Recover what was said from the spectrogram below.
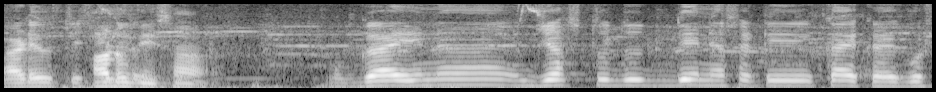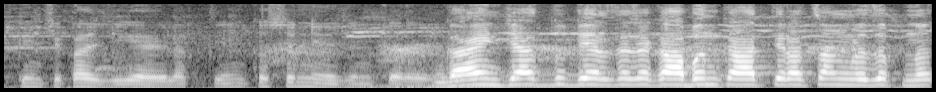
अडवतीस अडोतीस हा. मग गायीनं जास्त दूध देण्यासाठी काय काय गोष्टींची काळजी घ्यावी लागते आणि कसं नियोजन करायचं गायन जास्त दूध द्यायला त्याच्या गाभण काळात तिला चांगलं जपणं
